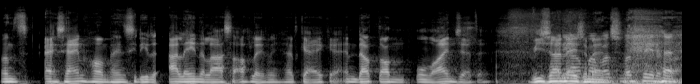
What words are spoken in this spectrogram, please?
Want er zijn gewoon mensen die alleen de laatste aflevering gaat kijken en dat dan online zetten. wie zijn Ja, deze maar mensen? Wat, wat vind je ervan?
